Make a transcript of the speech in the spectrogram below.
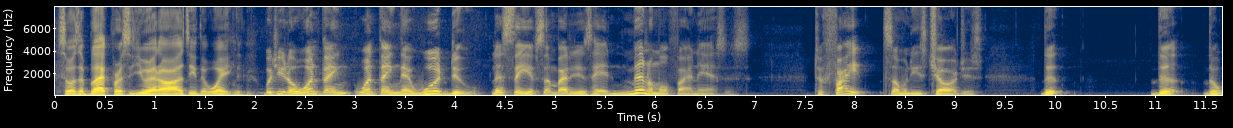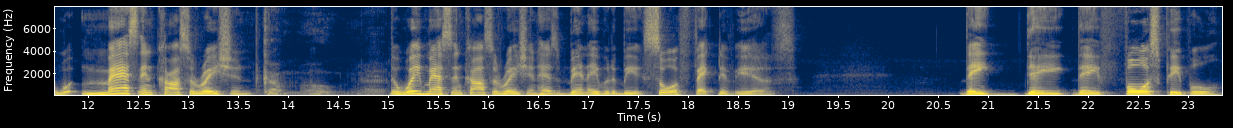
So as a black person, you had odds either way. But you know, one thing one thing that would do, let's say if somebody just had minimal finances to fight some of these charges, the the the mass incarceration Come on. the way mass incarceration has been able to be so effective is they they they force people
